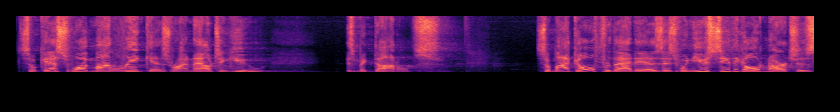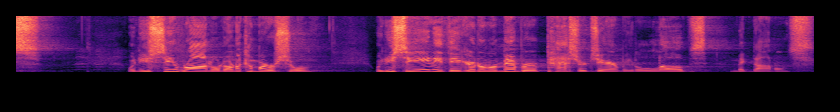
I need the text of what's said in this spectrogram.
So, guess what my link is right now to you is McDonald's. So, my goal for that is, is when you see the golden arches, when you see Ronald on a commercial, when you see anything, you're gonna remember Pastor Jeremy loves McDonald's.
